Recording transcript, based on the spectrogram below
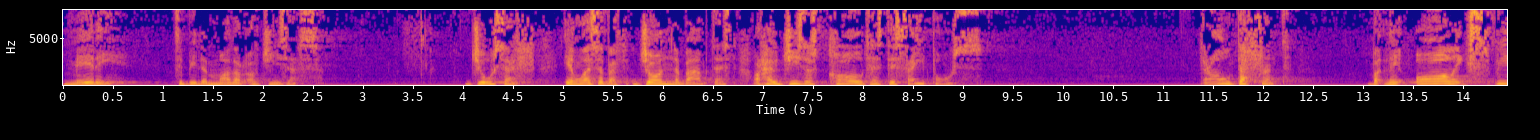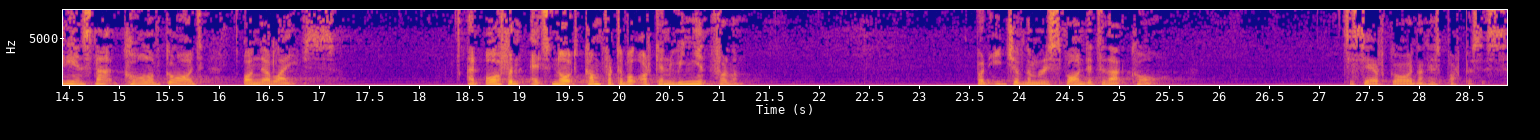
Mary to be the mother of Jesus. Joseph, Elizabeth, John the Baptist, or how Jesus called his disciples. They're all different, but they all experience that call of God on their lives. And often it's not comfortable or convenient for them. But each of them responded to that call to serve God and His purposes.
